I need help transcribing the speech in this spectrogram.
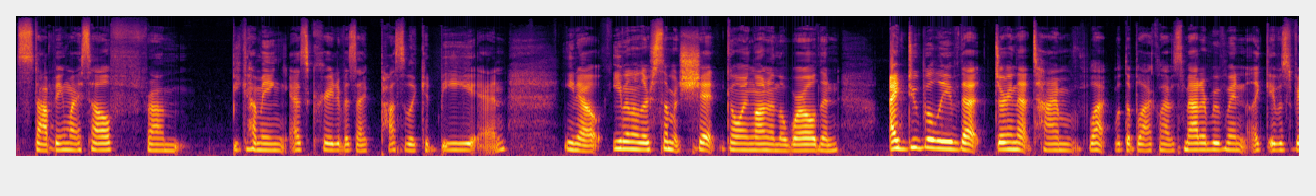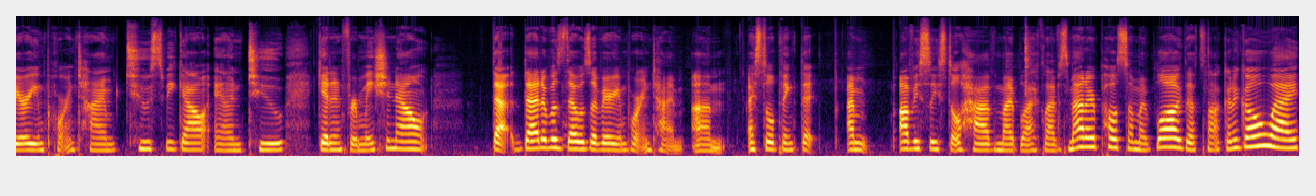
stopping myself from becoming as creative as I possibly could be. And, you know, even though there's so much shit going on in the world, and I do believe that during that time with the Black Lives Matter movement, like it was very important time to speak out and to get information out. That that was that was a very important time. Um, I still think that I'm obviously still have my Black Lives Matter posts on my blog. That's not going to go away.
